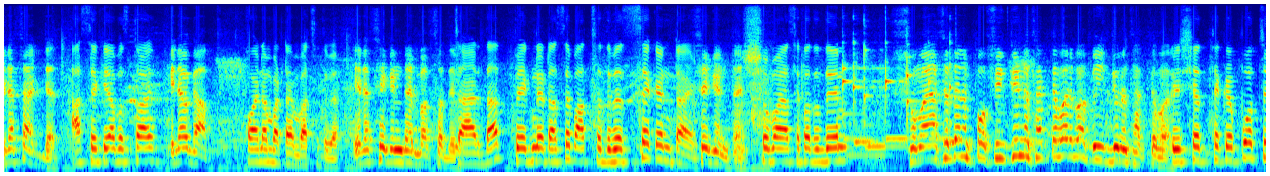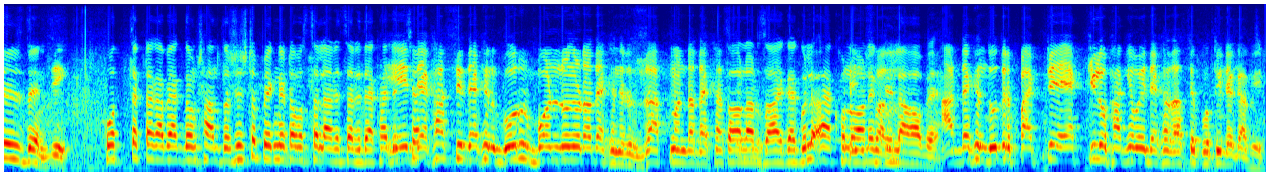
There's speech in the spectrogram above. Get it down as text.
এটা চার দাঁত আছে কি অবস্থায়? এটাও গাপ কয় নাম্বার টাইম বাচ্চা দেবে? এটা সেকেন্ড টাইম বাচ্চা দেবে। চার দাঁত প্রেগনেন্ট আছে বাচ্চা দেবে সেকেন্ড টাইম সেকেন্ড টাইম সময় আছে কতদিন? সময় আছে তাহলে পঁচিশ দিনও থাকতে পারে বা বিশ দিনও থাকতে পারে। বিশের থেকে পঁচিশ দিন। জি। প্রত্যেকটা গাবে একদম শান্তশিষ্ট প্রেগনেন্ট অবস্থায় লারে চারি দেখা এই দিচ্ছে। দেখাচ্ছি দেখেন গরুর বন্ডনটা দেখেন এর জাতমানটা দেখাচ্ছি। তলার জায়গাগুলো এখনও অনেক। ঢিলা হবে। আর দেখেন দুধের পাইপটা এক কিলো ফাঁকে বই দেখা যাচ্ছে প্রতিটা গাভীর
